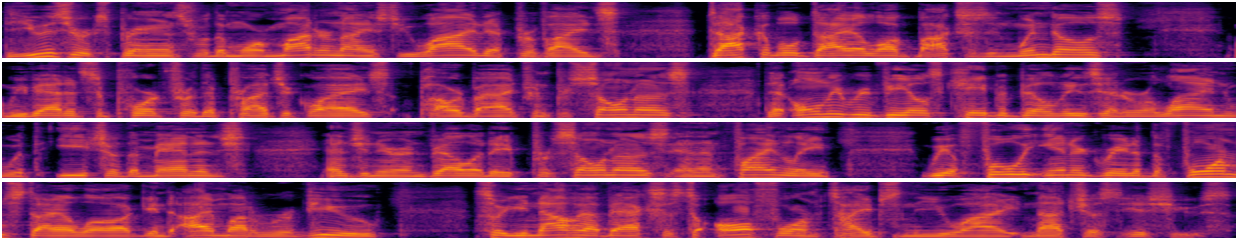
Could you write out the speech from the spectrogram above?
the user experience with a more modernized UI that provides dockable dialog boxes in Windows. We've added support for the ProjectWise powered by iTwin personas that only reveals capabilities that are aligned with each of the manage, engineer, and validate personas. And then finally, we have fully integrated the forms dialog into iModel Review, so you now have access to all form types in the UI, not just issues.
